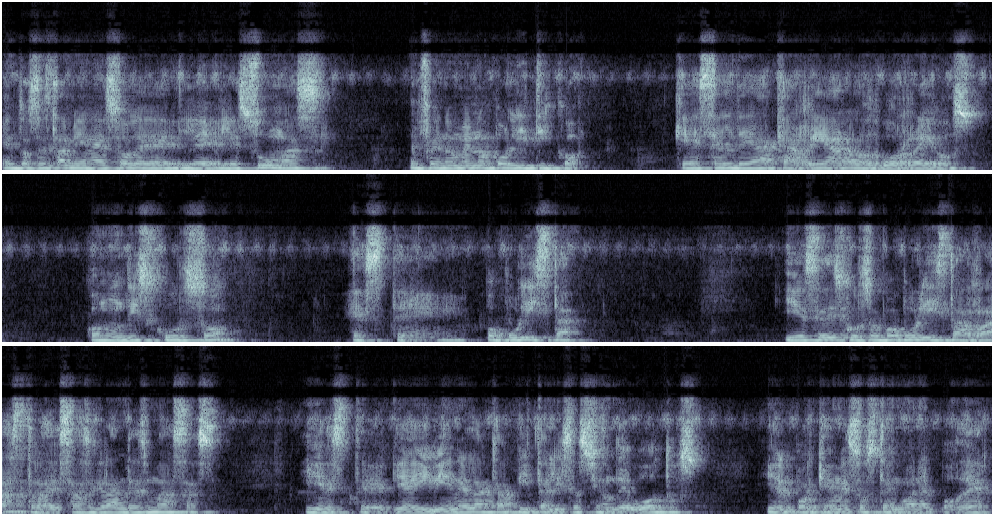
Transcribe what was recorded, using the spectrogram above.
Entonces también a eso le, sumas un fenómeno político que es el de acarrear a los borregos con un discurso este, populista. Y ese discurso populista arrastra esas grandes masas y este, de ahí viene la capitalización de votos y el por qué me sostengo en el poder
